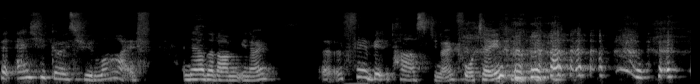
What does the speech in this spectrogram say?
But as you go through life, and now that I'm, you know, a fair bit past, you know, 14,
